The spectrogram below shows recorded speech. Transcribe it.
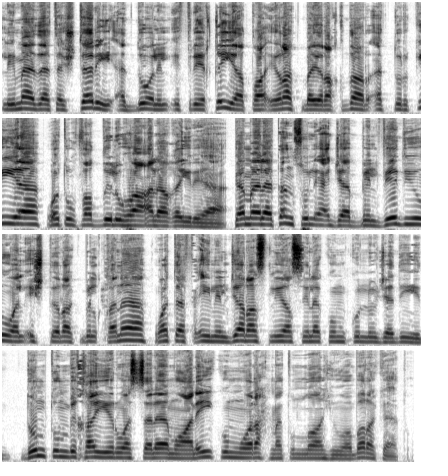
لماذا تشتري الدول الإفريقية طائرات بيرقدار التركية وتفضلها على غيرها؟ كما لا تنسوا الإعجاب بالفيديو والاشتراك الاشتراك بالقناة وتفعيل الجرس ليصلكم كل جديد. دمتم بخير والسلام عليكم ورحمة الله وبركاته.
